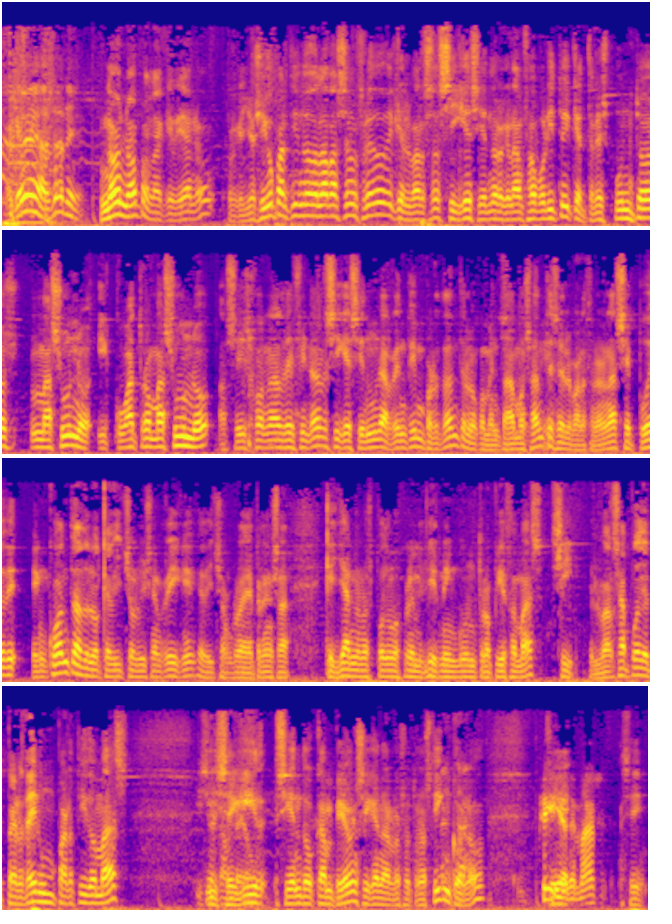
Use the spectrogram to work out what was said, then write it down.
Para que veas, Sane. No, no, para que vea, no. Porque yo sigo partiendo de la base, Alfredo, de que el Barça sigue siendo el gran favorito y que tres puntos más uno y cuatro más uno a seis jornadas de final sigue siendo una renta importante. Lo comentábamos antes, el Barcelona se puede, en contra de lo que ha dicho Luis Enrique, que ha dicho en rueda de prensa que ya no nos podemos permitir ningún tropiezo más. Sí, el Barça puede perder un partido más Y y, seguir siendo campeón si ganan los otros cinco, ¿no? Sí, y además Sí.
